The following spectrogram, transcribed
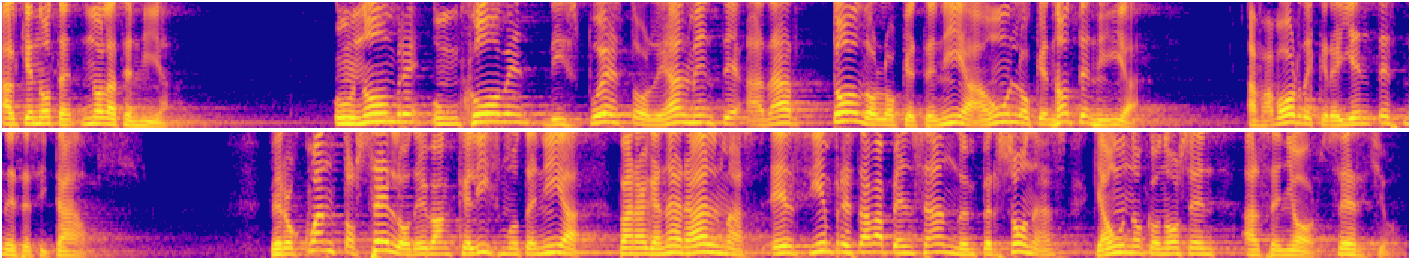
al que no, no la tenía. Un hombre, un joven dispuesto realmente a dar todo lo que tenía, aún lo que no tenía, a favor de creyentes necesitados. Pero cuánto celo de evangelismo tenía para ganar almas. Él siempre estaba pensando en personas que aún no conocen al Señor, Sergio.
